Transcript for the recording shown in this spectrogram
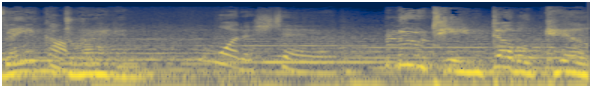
Slain the dragon. What a shame. Blue team double kill.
